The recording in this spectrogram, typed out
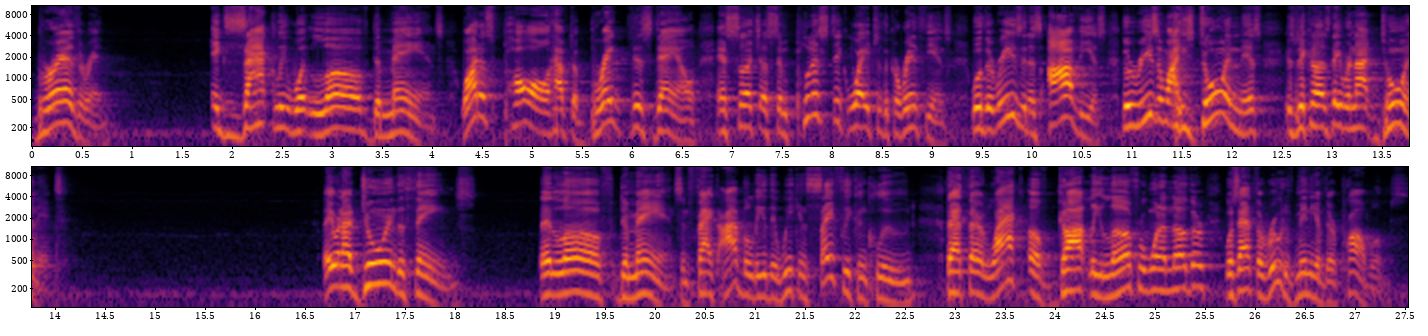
brethren, exactly what love demands? Why does Paul have to break this down in such a simplistic way to the Corinthians? Well, the reason is obvious. The reason why he's doing this is because they were not doing it. They were not doing the things that love demands. In fact, I believe that we can safely conclude that their lack of godly love for one another was at the root of many of their problems.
